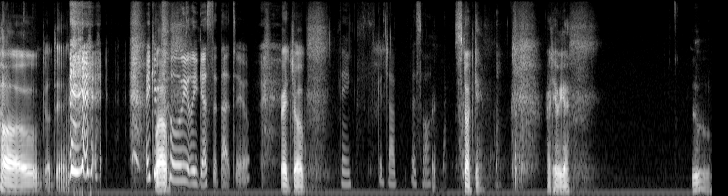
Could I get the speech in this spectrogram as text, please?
Oh, god dang. I Well- completely guessed at that too. Great job. Thanks. Good job as well. Start game. Right, here we go. Ooh.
